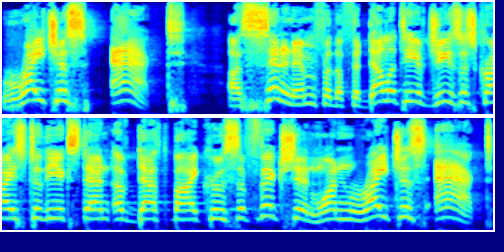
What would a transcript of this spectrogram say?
righteous act, a synonym for the fidelity of Jesus Christ to the extent of death by crucifixion, one righteous act,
